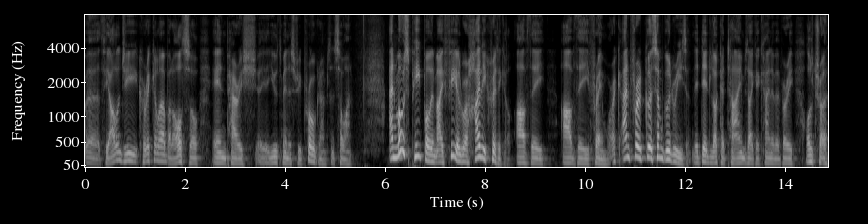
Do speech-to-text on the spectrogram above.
uh, theology curricula, but also in parish uh, youth ministry programs and so on. And most people in my field were highly critical of the of the framework, and for good, some good reason. It did look at times like a kind of a very ultra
